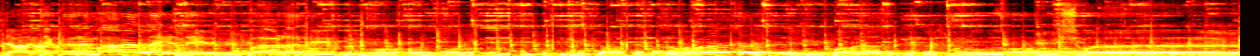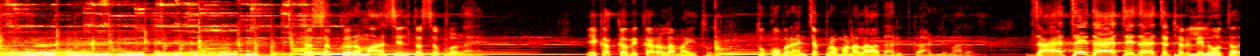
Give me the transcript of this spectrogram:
ज्याचे कर्म तैसे फळ देतो ज्याचे कर्म जैसे फळ ईश्वर जसं कर्म असेल तसं फळ आहे. एका कविकाराला माहीत होतं तुकोबऱ्यांच्या प्रमाणाला आधारित काढले महाराज. जायचंय जायचंय जायचं ठरलेलं होतं.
